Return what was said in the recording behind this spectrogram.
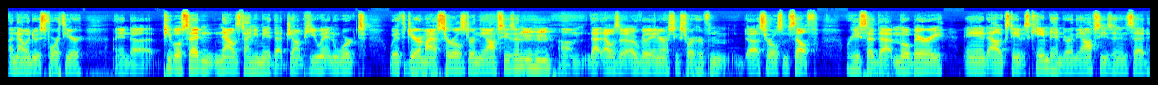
uh, now into his fourth year. And uh, people have said now's the time he made that jump. He went and worked with Jeremiah Sirles during the offseason. Mm-hmm. Um, that, that was a, a, really interesting story I heard from uh, Sirles himself, where he said that Mo Barry and Alex Davis came to him during the offseason and said,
